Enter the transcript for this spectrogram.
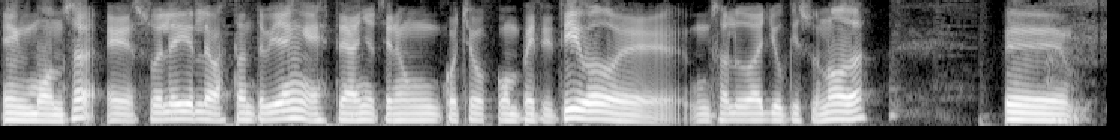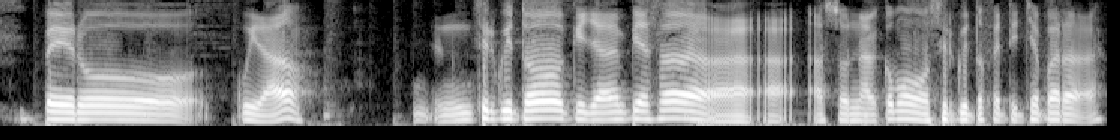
en Monza, eh, suele irle bastante bien, este año tiene un coche competitivo, eh, un saludo a Yuki Tsunoda, Eh, pero cuidado, un circuito que ya empieza a, a- a sonar como circuito fetiche para,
